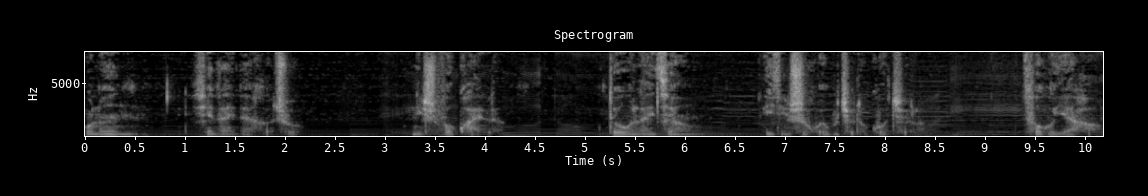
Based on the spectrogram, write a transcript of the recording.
无论现在你在何处，你是否快乐？对我来讲，已经是回不去的过去了。错过也好，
